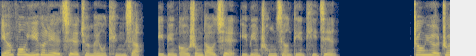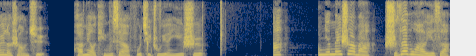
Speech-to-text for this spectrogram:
严峰一个趔趄，却没有停下，一边高声道歉，一边冲向电梯间。郑月追了上去，韩淼停下，扶起住院医师：“，您没事吧？实在不好意思，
